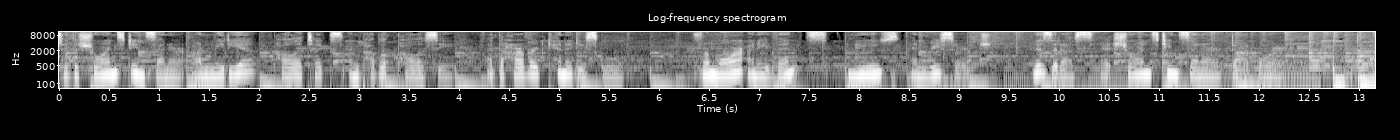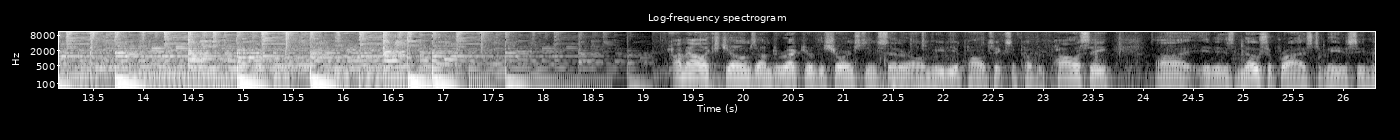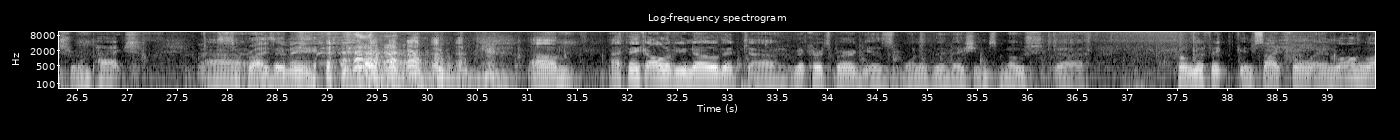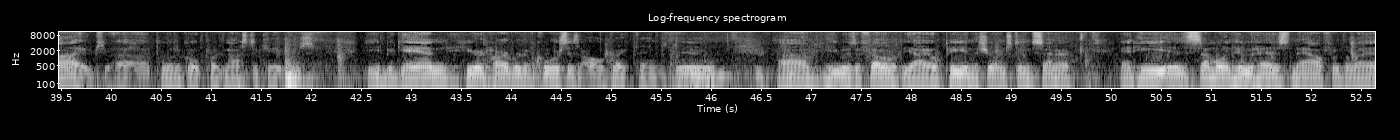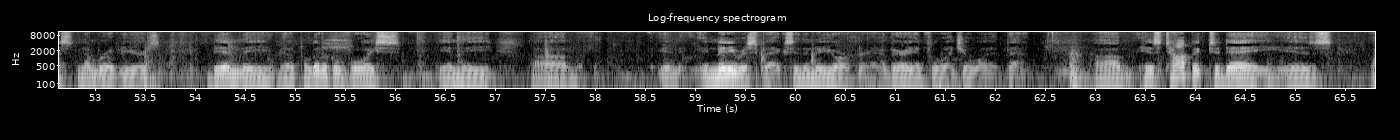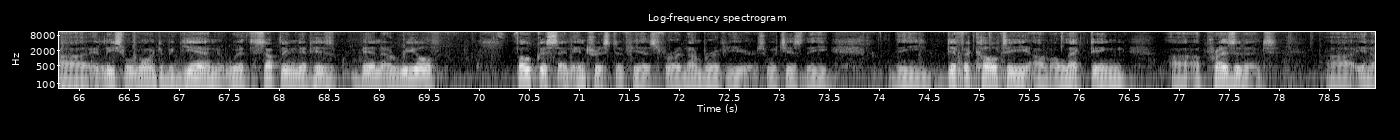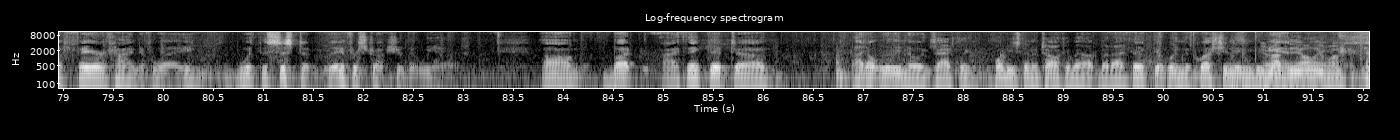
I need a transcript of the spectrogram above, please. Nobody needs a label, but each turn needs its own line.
to the Shorenstein Center on Media, Politics, and Public Policy at the Harvard Kennedy School. For more on events, news, and research, visit us at shorensteincenter.org.
I'm Alex Jones. I'm director of the Shorenstein Center on Media, Politics, and Public Policy. Uh, it is no surprise to me to see this room packed.
Uh, surprise to me.
um, I think all of you know that uh, Rick Hertzberg is one of the nation's most uh, prolific, insightful, and long-lived uh, political prognosticators. He began here at Harvard, of course, as all great things do. Um, he was a fellow at the IOP in the Shorenstein Center, and he is someone who has now, for the last number of years, been the, the political voice in the um, in, in many respects in the New Yorker, and a very influential one at that. Um, his topic today is, uh, at least we're going to begin with something that has been a real focus and interest of his for a number of years, which is the the difficulty of electing uh, a president uh, in a fair kind of way with the system, the infrastructure that we have. Um, but I think that uh, I don't really know exactly what he's going to talk about, but I think that when the questioning began,
you're not the only one.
